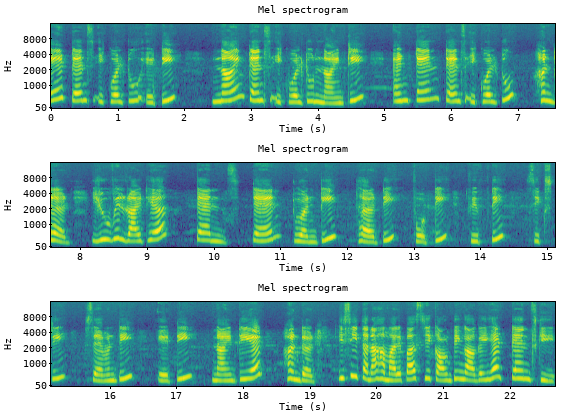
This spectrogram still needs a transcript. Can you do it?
8 tens equal to 80 9 tens equal to 90 and 10 tens equal to 100 you will write here tens 10 20 30 40 50 60 70 80 90 and hundred. इसी तरह हमारे पास ये काउंटिंग आ गई है टेंथ की।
